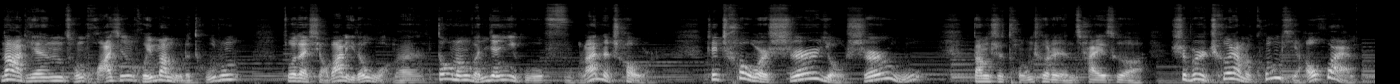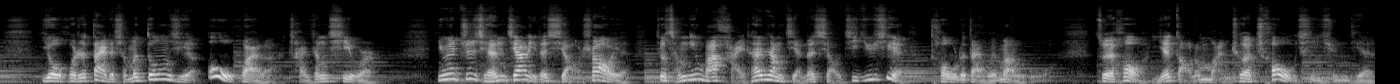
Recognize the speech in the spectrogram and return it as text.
那天从华欣回曼谷的途中，坐在小巴里的我们都能闻见一股腐烂的臭味，这臭味时而有，时而无。当时同车的人猜测，是不是车上的空调坏了？又或者带着什么东西沤坏了，产生气味。因为之前家里的小少爷就曾经把海滩上捡的小寄居蟹偷着带回曼谷，最后也搞得满车臭气熏天。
